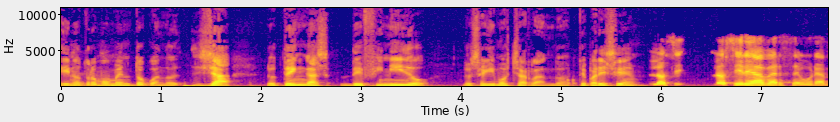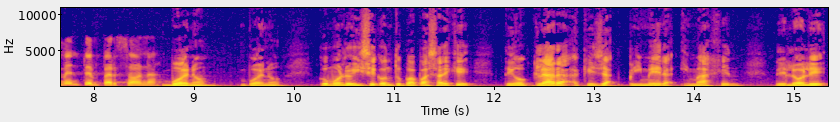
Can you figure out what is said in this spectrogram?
En otro momento, cuando ya lo tengas definido, lo seguimos charlando. ¿Te parece? Los, i- los iré a ver seguramente en persona. Bueno, bueno. Como lo hice con tu papá, ¿sabes que Tengo clara aquella primera imagen de Lole,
